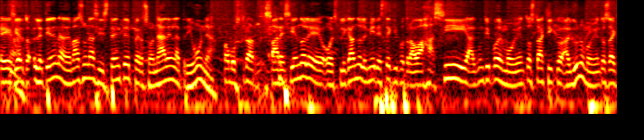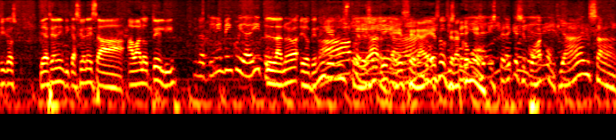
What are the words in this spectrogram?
Es cierto, le tienen además un asistente personal en la tribuna. Para mostrarles. Pareciéndole o explicándole, mire, este equipo trabaja así, algún tipo de movimientos tácticos, algunos movimientos tácticos le hacían indicaciones a, a Balotelli. Y lo tienen bien cuidadito. La nueva, y lo tienen que custodiar. Eh, ¿Será eso? ¿Será como Espere que se coja confianza.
